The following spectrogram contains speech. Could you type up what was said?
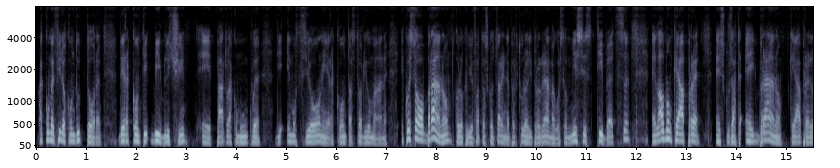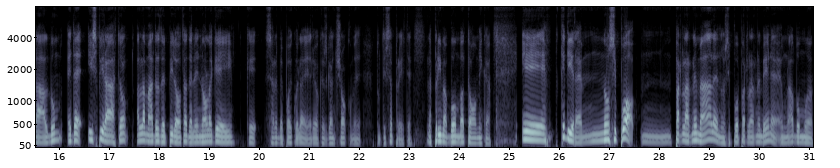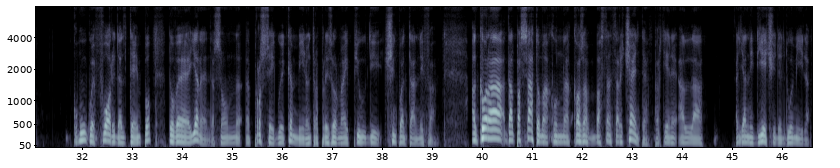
ha come filo conduttore dei racconti biblici e parla comunque di emozioni, racconta storie umane. E questo brano, quello che vi ho fatto ascoltare in apertura di programma, questo Mrs. Tibbets, è l'album che apre, eh, scusate, è il brano che apre l'album ed è ispirato alla madre del pilota dell'Enola Gay, che sarebbe poi quell'aereo che sganciò, come tutti saprete, la prima bomba atomica. E che dire, non si può mh, parlarne male, non si può parlarne bene, è un album comunque fuori dal tempo, dove Ian Anderson eh, prosegue il cammino intrapreso ormai più di 50 anni fa. Ancora dal passato, ma con una cosa abbastanza recente, appartiene alla, agli anni 10 del 2000.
